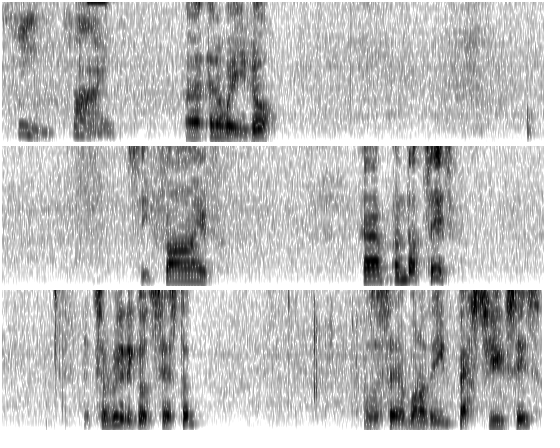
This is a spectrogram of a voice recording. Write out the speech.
c5 uh, and away you go. C5 um, and that's it. It's a really good system. As I say one of the best uses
